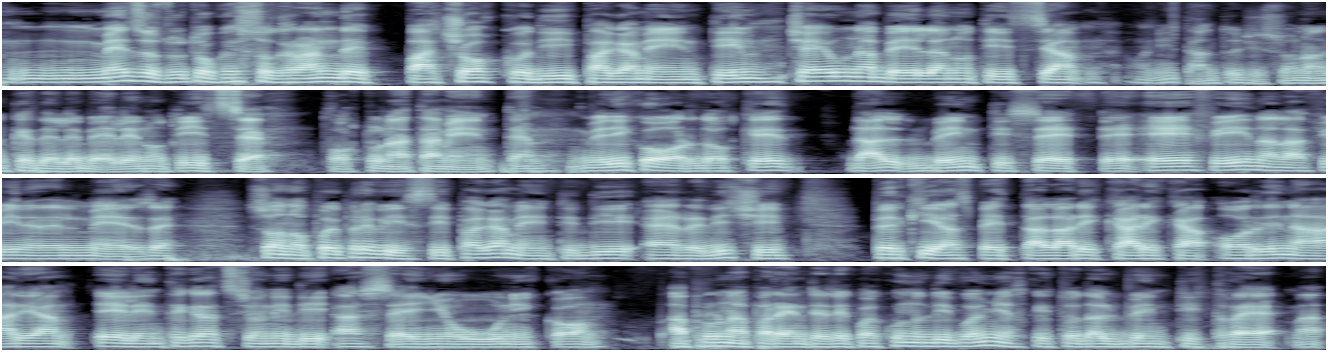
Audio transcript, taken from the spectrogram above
in mezzo a tutto questo grande paciocco di pagamenti, c'è una bella notizia. Ogni tanto ci sono anche delle belle notizie, fortunatamente. Vi ricordo che dal 27 e fino alla fine del mese sono poi previsti i pagamenti di RDC per chi aspetta la ricarica ordinaria e le integrazioni di assegno unico. Apro una parentesi, qualcuno di voi mi ha scritto dal 23, ma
